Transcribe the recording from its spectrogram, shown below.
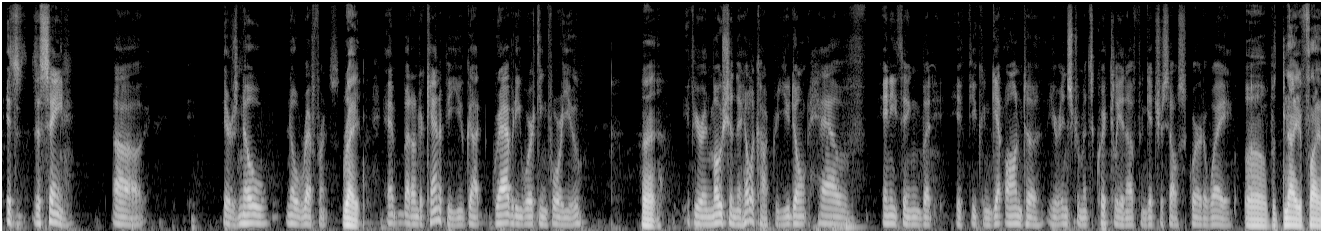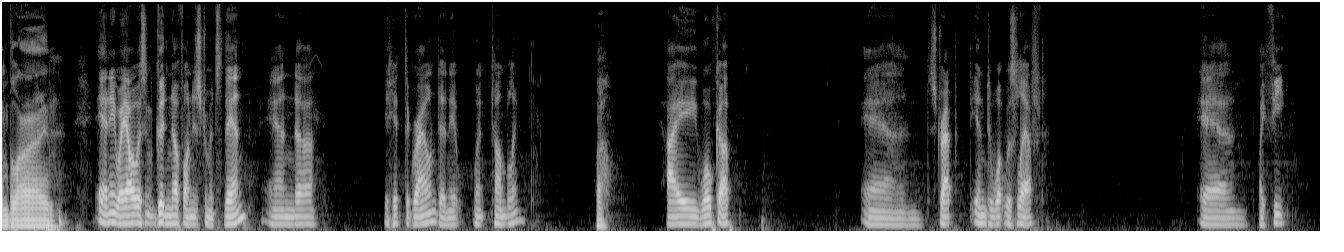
it's the same. Uh, there's no no reference, Right. and, but under canopy you've got gravity working for you. Right. If you're in motion, the helicopter, you don't have anything but if you can get onto your instruments quickly enough and get yourself squared away. Oh, but now you're flying blind. And anyway, I wasn't good enough on instruments then, and uh, it hit the ground and it went tumbling. Wow. I woke up and strapped into what was left, and my feet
